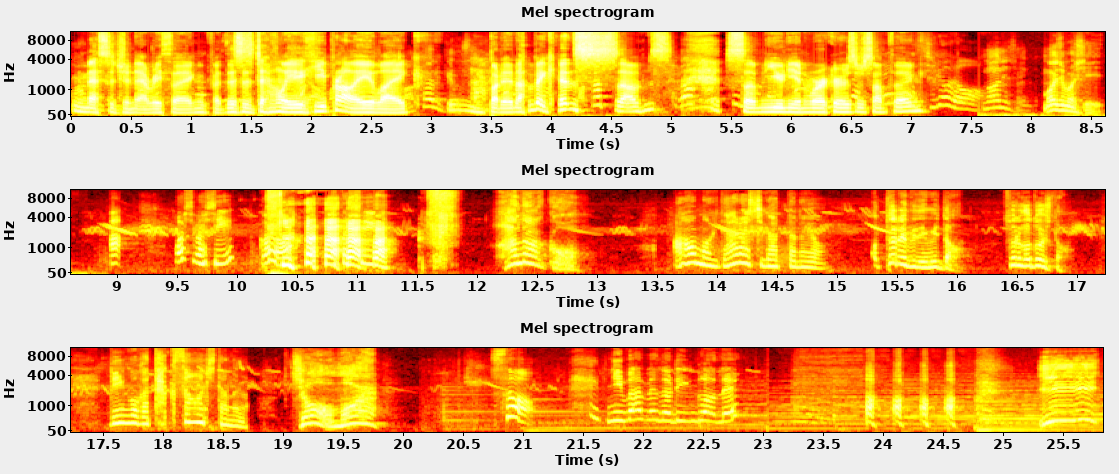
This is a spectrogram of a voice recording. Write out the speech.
message and everything, but this is definitely he probably like butted up against some some union workers or something. もしもしもしもしこれは私花子青森で嵐があったのよテレビで見たそれがどうした リンゴがたくさん落ちたのよじゃあお前そう2番目のリンゴをねいいいい好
